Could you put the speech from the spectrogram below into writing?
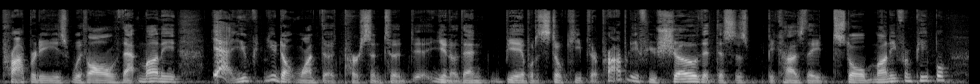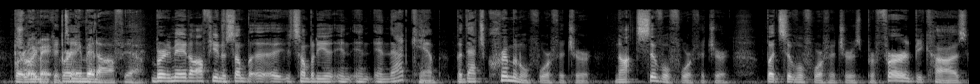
properties with all of that money, yeah, you you don't want the person to you know then be able to still keep their property if you show that this is because they stole money from people. Bernie sure, Ma- you can Bernie take that. Madoff, yeah. Bernie Madoff, you know, some, uh, somebody in, in, in that camp, but that's criminal forfeiture, not civil forfeiture. But civil forfeiture is preferred because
